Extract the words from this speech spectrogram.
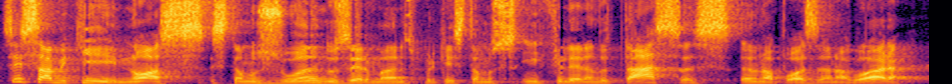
Vocês sabem que nós estamos zoando os hermanos porque estamos enfileirando taças ano após ano agora?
